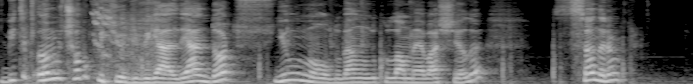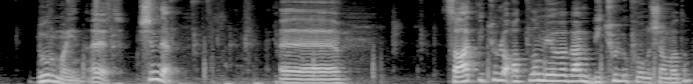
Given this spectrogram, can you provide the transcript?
bir tık ömrü çabuk bitiyor gibi geldi. Yani 4 yıl mı oldu ben onu kullanmaya başlayalı? Sanırım durmayın. Evet. Şimdi ee, saat bir türlü atlamıyor ve ben bir türlü konuşamadım.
